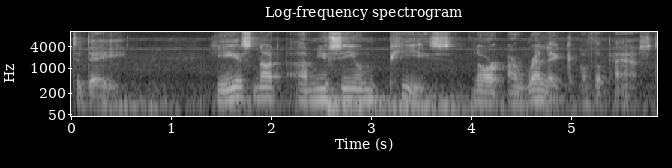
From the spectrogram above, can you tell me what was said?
today. He is not a museum piece nor a relic of the past.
